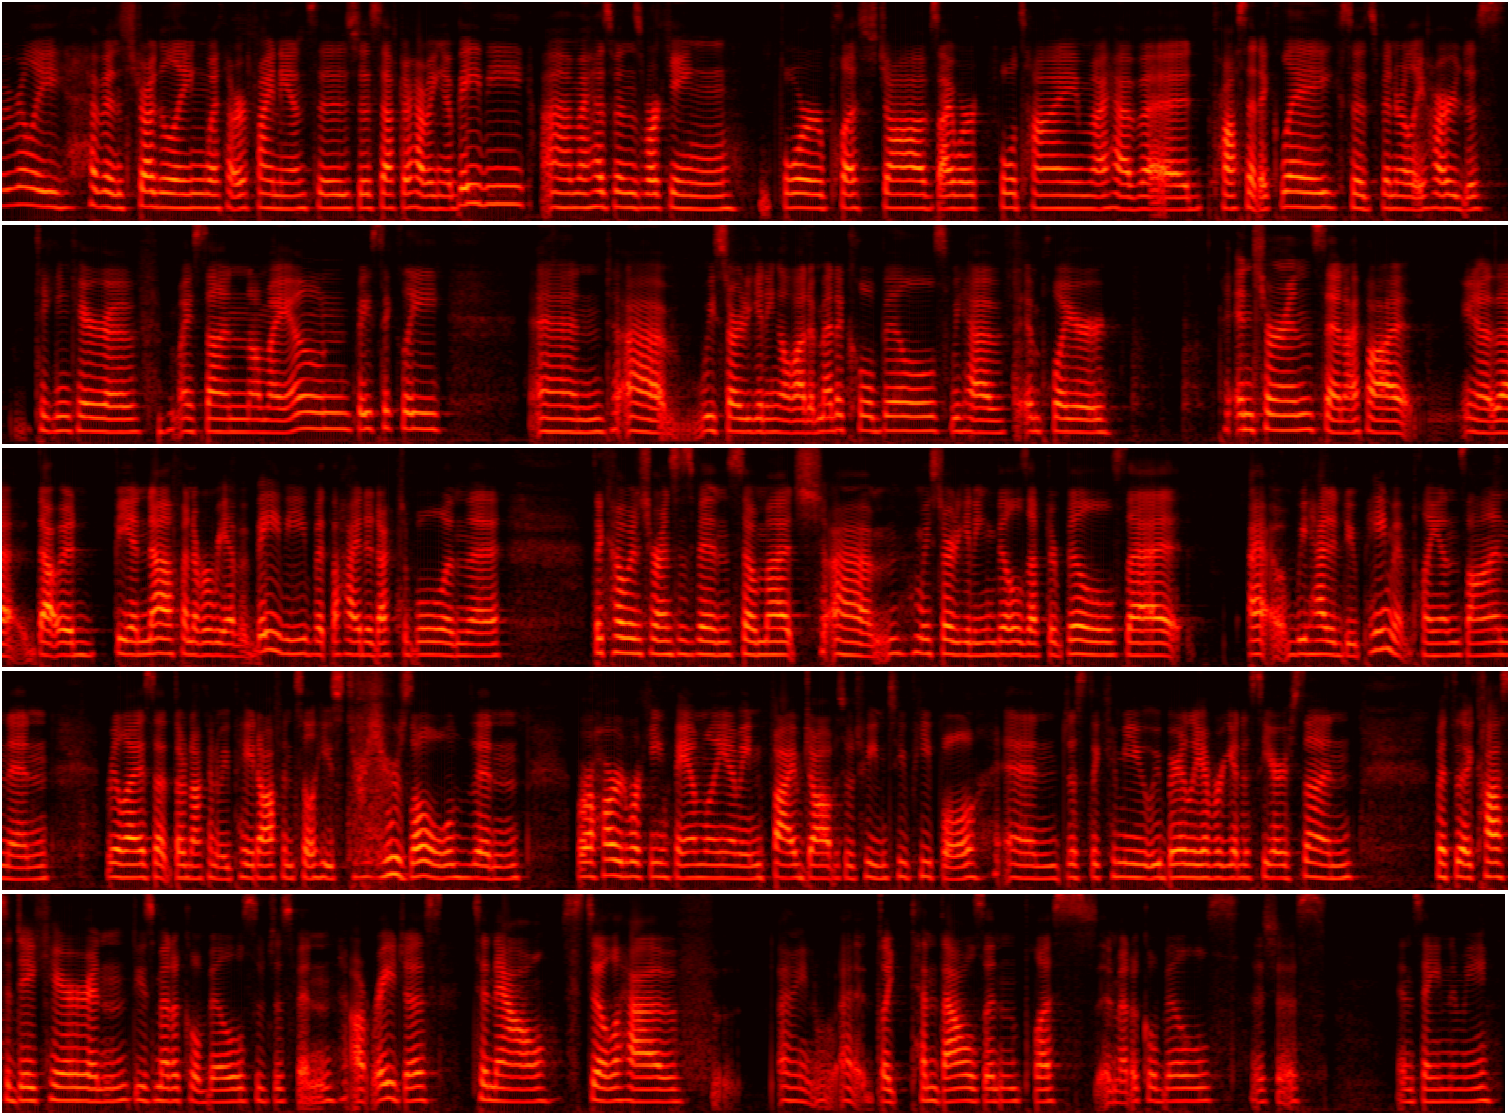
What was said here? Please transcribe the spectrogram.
We really have been struggling with our finances just after having a baby. Um, my husband's working four plus jobs. I work full time. I have a prosthetic leg, so it's been really hard just taking care of my son on my own, basically. And uh, we started getting a lot of medical bills. We have employer insurance, and I thought, you know, that that would be enough whenever we have a baby, but the high deductible and the the co-insurance has been so much. Um, we started getting bills after bills that I, we had to do payment plans on and realized that they're not going to be paid off until he's three years old. And we're a hardworking family. I mean, five jobs between two people and just the commute. We barely ever get to see our son with the cost of daycare and these medical bills have just been outrageous to now still have, I mean, uh, like 10,000 plus in medical bills. It's just insane to me.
